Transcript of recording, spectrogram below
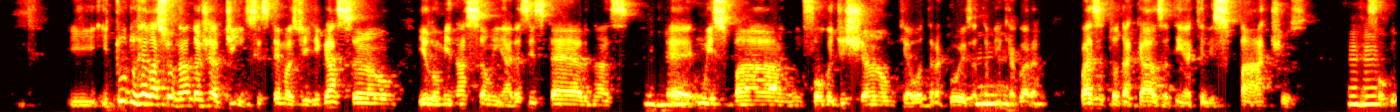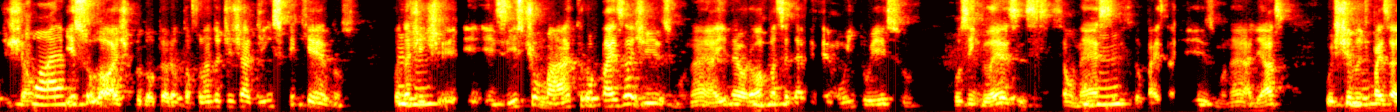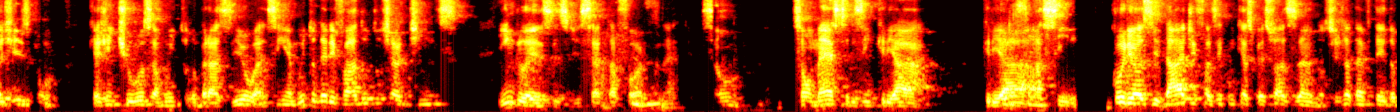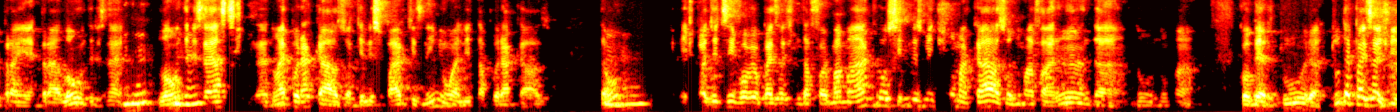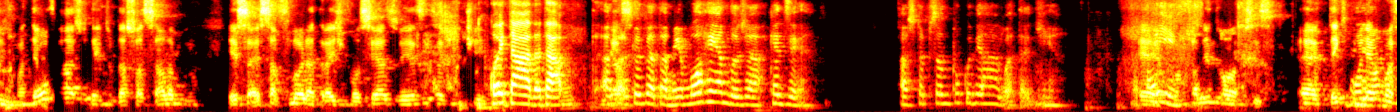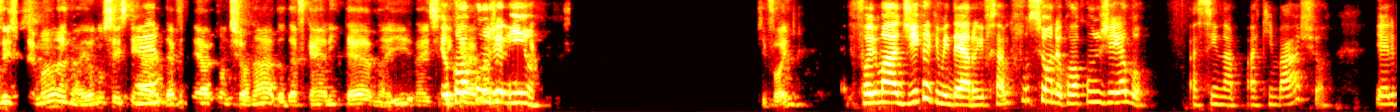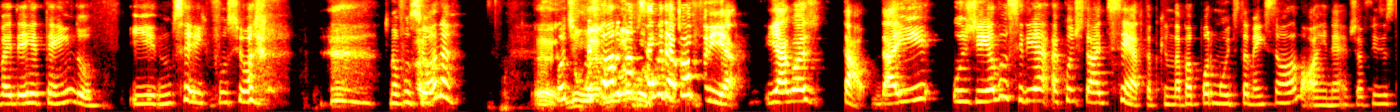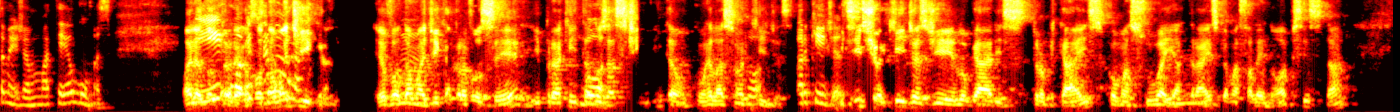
e, e, tudo relacionado a jardim, sistemas de irrigação, iluminação em áreas externas, uhum. é, um spa, um fogo de chão, que é outra coisa também, que uhum. agora quase toda casa tem aqueles pátios, um uhum. fogo de chão. Isso, lógico, doutor, eu estou falando de jardins pequenos. Quando uhum. a gente existe o macro paisagismo, né? Aí na Europa uhum. você deve ver muito isso. Os ingleses são mestres uhum. do paisagismo, né? Aliás, o estilo de uhum. paisagismo que a gente usa muito no Brasil, assim, é muito derivado dos jardins ingleses, de certa forma, uhum. né? São são mestres em criar criar assim curiosidade e fazer com que as pessoas andam. Você já deve ter ido para Londres, né? Uhum. Londres é assim, né? não é por acaso. Aqueles parques nenhum ali está por acaso. Então, uhum. gente pode desenvolver o paisagismo da forma macro ou simplesmente numa casa, ou numa varanda, numa cobertura. Tudo é paisagismo, até o vaso dentro da sua sala. Essa, essa flor atrás de você, às vezes a gente. Coitada, tá? Agora que eu vi, tá meio morrendo já. Quer dizer, acho que tá precisando um pouco de água, tadinha. Tá é, aí. É, tem que molhar é. uma vez por semana. Eu não sei se tem é. ar, deve ter ar-condicionado, deve ficar em área interna aí, né? Eu coloco um gelinho. Que foi? Foi uma dica que me deram, e sabe que funciona. Eu coloco um gelo assim na, aqui embaixo, e aí ele vai derretendo, e não sei, funciona. Não funciona? É, Vou te não é, não que eu é água fria e água tal. Daí o gelo seria a quantidade certa, porque não dá para pôr muito também, senão ela morre, né? Já fiz isso também, já matei algumas. Olha, e doutora, eu vou dar uma dica. Eu vou hum. dar uma hum. dica para você e para quem está nos assistindo, então, com relação a orquídeas. Orquídeas. Existem orquídeas de lugares tropicais, como a sua aí hum. atrás, que é uma phalaenopsis, tá?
